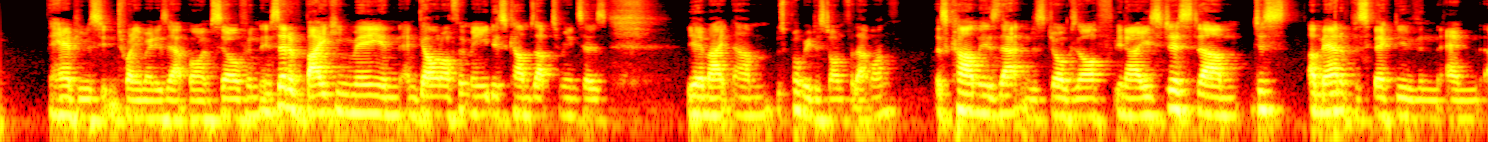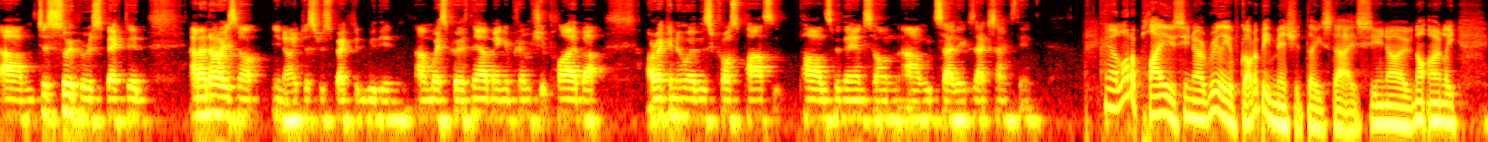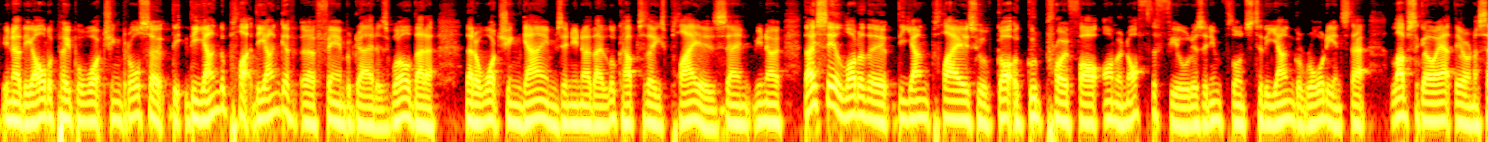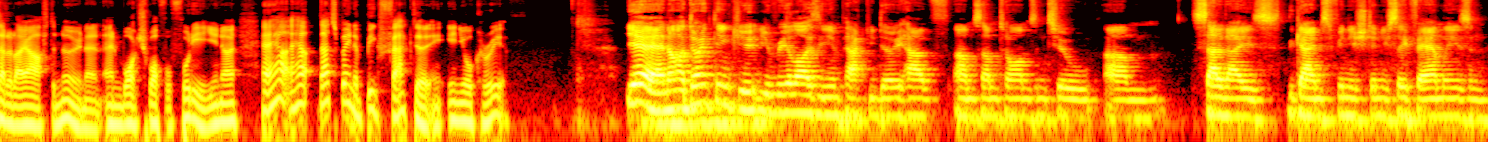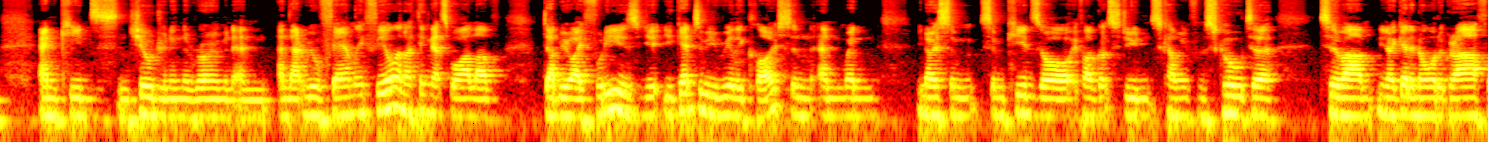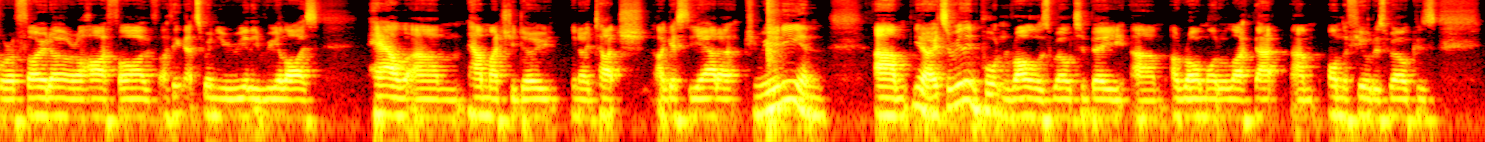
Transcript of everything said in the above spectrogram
Hampy was sitting 20 metres out by himself. And instead of baking me and, and going off at me, he just comes up to me and says, Yeah, mate, um, was probably just on for that one. As calmly as that and just jogs off. You know, he's just um, just amount of perspective and, and um, just super respected. And I know he's not, you know, just respected within um, West Perth now being a premiership player, but I reckon whoever's crossed paths, paths with Anton uh, would say the exact same thing. You know, a lot of players, you know, really have got to be measured these days. You know, not only you know the older people watching, but also the, the younger play, the younger uh, fan brigade as well that are that are watching games, and you know they look up to these players, and you know they see a lot of the the young players who have got a good profile on and off the field as an influence to the younger audience that loves to go out there on a Saturday afternoon and, and watch WAFL footy. You know, how, how that's been a big factor in, in your career. Yeah, and I don't think you, you realize the impact you do have um, sometimes until um, Saturdays, the game's finished, and you see families and, and kids and children in the room and, and, and that real family feel. And I think that's why I love WA footy is you, you get to be really close. And, and when, you know, some, some kids or if I've got students coming from school to, to um, you know, get an autograph or a photo or a high five, I think that's when you really realize – how um, how much you do, you know, touch, I guess, the outer community. And, um, you know, it's a really important role as well to be um, a role model like that um, on the field as well, because,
